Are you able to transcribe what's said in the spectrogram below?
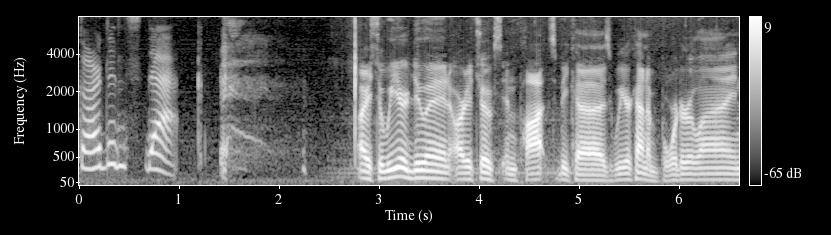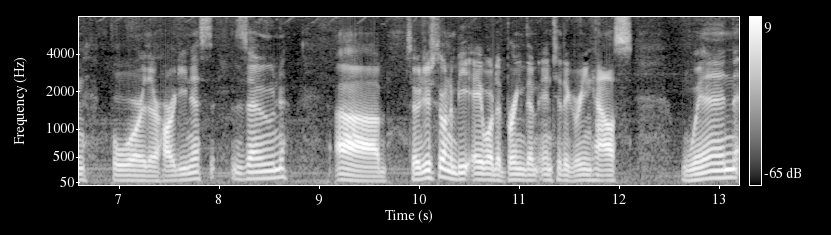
Garden snack. All right, so we are doing artichokes in pots because we are kind of borderline for their hardiness zone. Um, so we just want to be able to bring them into the greenhouse when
